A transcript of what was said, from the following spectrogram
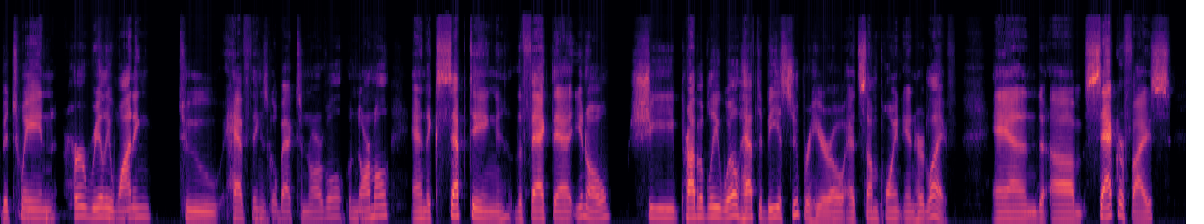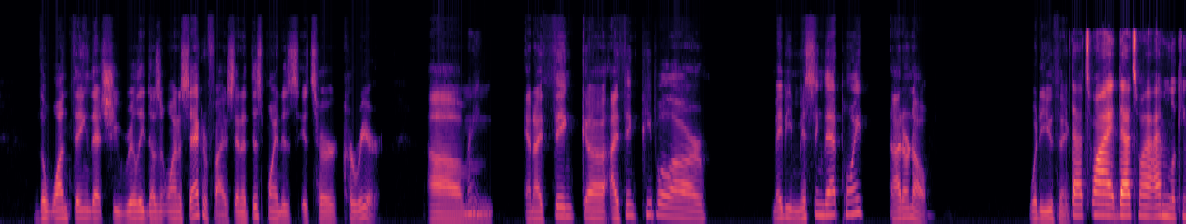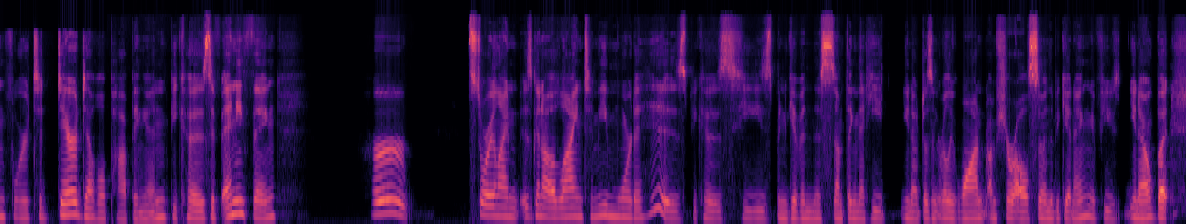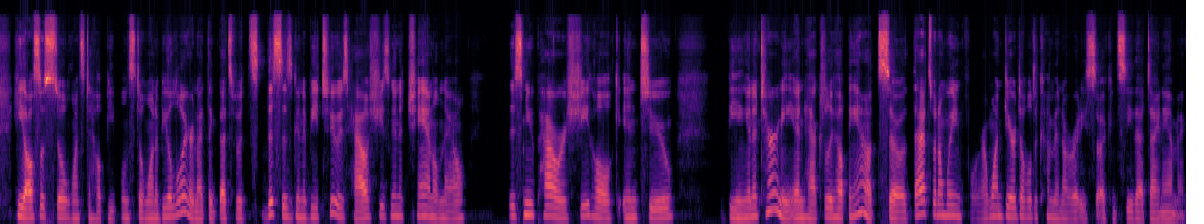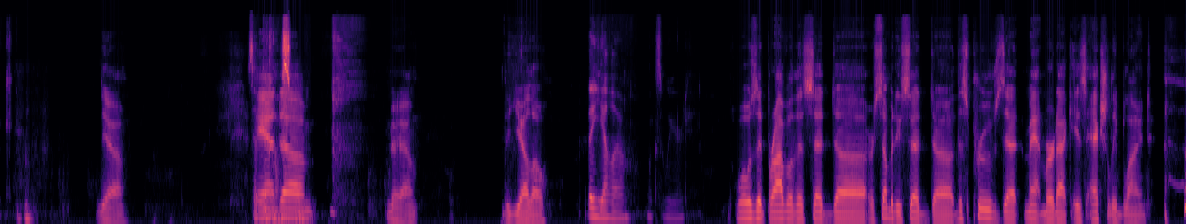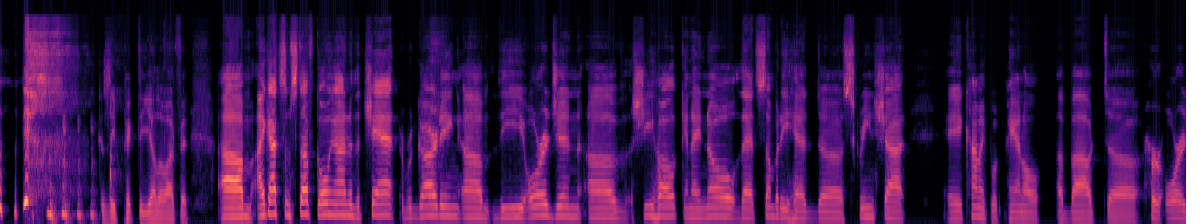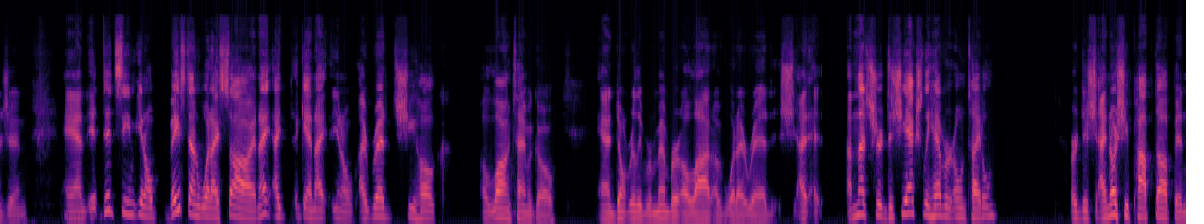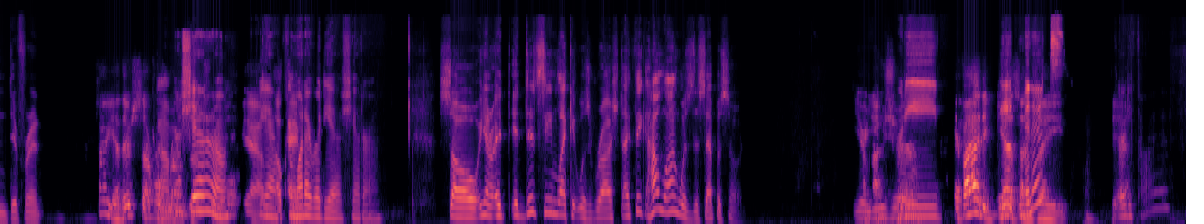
between her really wanting to have things go back to normal normal and accepting the fact that you know she probably will have to be a superhero at some point in her life. And um, sacrifice the one thing that she really doesn't want to sacrifice and at this point is it's her career. Um, right. and i think uh, i think people are maybe missing that point. I don't know what do you think? That's why that's why I'm looking forward to Daredevil popping in because if anything, her storyline is going to align to me more to his because he's been given this something that he you know doesn't really want i'm sure also in the beginning if you you know but he also still wants to help people and still want to be a lawyer and i think that's what this is going to be too is how she's going to channel now this new power she-hulk into being an attorney and actually helping out. So that's what I'm waiting for. I want Daredevil to come in already so I can see that dynamic. Yeah. And um yeah. The yellow. The yellow looks weird. What was it Bravo that said uh or somebody said uh this proves that Matt Murdock is actually blind. because he picked the yellow outfit. Um, I got some stuff going on in the chat regarding um, the origin of She Hulk, and I know that somebody had uh, screenshot a comic book panel about uh, her origin. And it did seem, you know, based on what I saw, and I, I again, I, you know, I read She Hulk a long time ago, and don't really remember a lot of what I read. She, I, I'm not sure. Did she actually have her own title? or did she? I know she popped up in different. Oh yeah, there's several. Um, she had her own. Yeah, yeah. Okay. From what I read, yeah, she had her own. So you know, it, it did seem like it was rushed. I think. How long was this episode? Your usual. Sure. If I had to guess, I'd minutes? say yeah. thirty-five.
